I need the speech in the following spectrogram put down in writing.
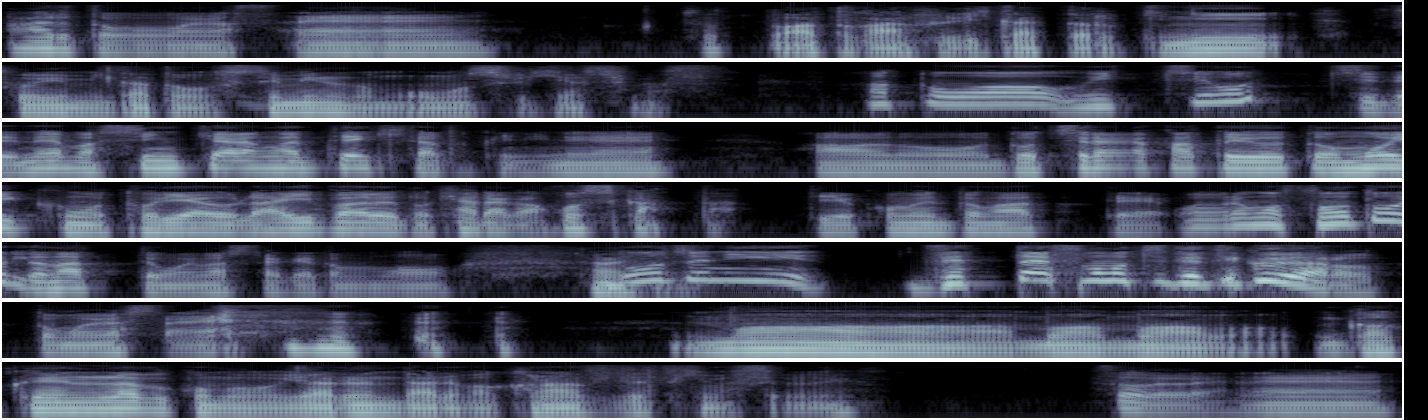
あると思いますね。ちょっと後から振り返った時に、そういう見方をしてみるのも面白い気がします。あとは、ウィッチウォッチでね、まあ、新キャラができた時にね、あの、どちらかというと、モイ君を取り合うライバルのキャラが欲しかったっていうコメントがあって、俺もその通りだなって思いましたけども、はい同時に、絶対そのうち出てくるだろうと思いましたね。まあ、まあまあまあ、学園ラブコメをやるんであれば必ず出てきますよね。そうだよね。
